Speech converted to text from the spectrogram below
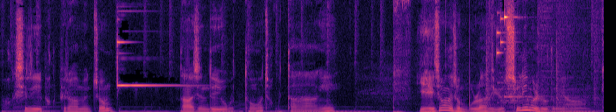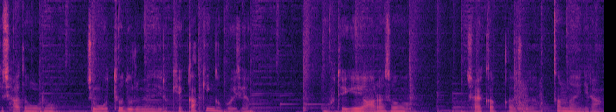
확실히 박피라 하면 좀 나아지는데 요것도 적당히 예전에 좀 몰랐는데 요 슬림을 누르면 이렇게 자동으로 지금 auto 누르면 이렇게 깎인 거 보이세요? 오, 되게 알아서 잘 깎아줘요. 선라인이랑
